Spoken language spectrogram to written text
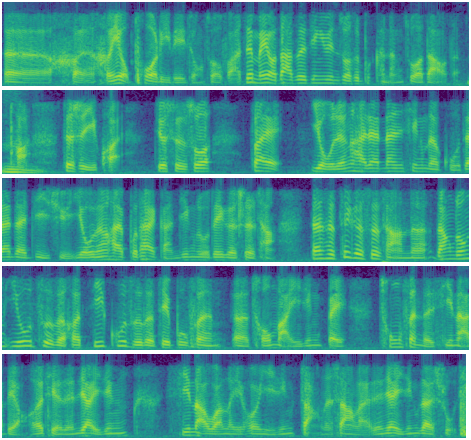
呃，很很有魄力的一种做法，这没有大资金运作是不可能做到的啊。这是一块，就是说，在有人还在担心呢，股灾在继续，有人还不太敢进入这个市场，但是这个市场呢当中优质的和低估值的这部分呃筹码已经被充分的吸纳掉，而且人家已经。吸纳完了以后，已经涨了上来，人家已经在数钱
